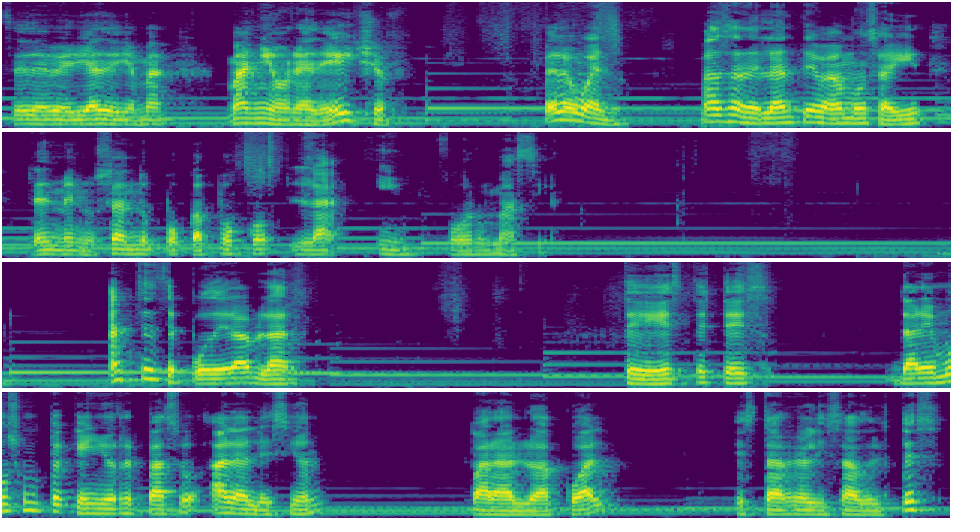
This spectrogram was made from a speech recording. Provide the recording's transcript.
se debería de llamar maniobra de Eichhoff. Pero bueno, más adelante vamos a ir desmenuzando poco a poco la información. Antes de poder hablar de este test, daremos un pequeño repaso a la lesión para la cual está realizado el test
